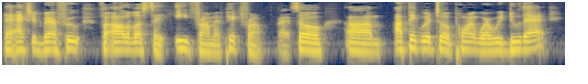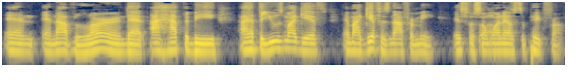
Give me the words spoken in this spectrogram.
that actually bear fruit for all of us to eat from and pick from. Right. So um, I think we're to a point where we do that, and and I've learned that I have to be, I have to use my gift, and my gift is not for me; it's for someone else to pick from.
